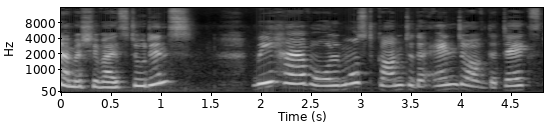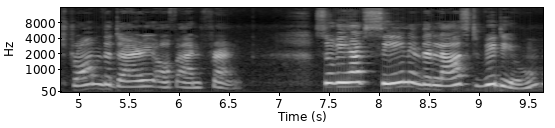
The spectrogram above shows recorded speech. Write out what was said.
Namah Shivaya students. We have almost come to the end of the text from the diary of Anne Frank. So we have seen in the last video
